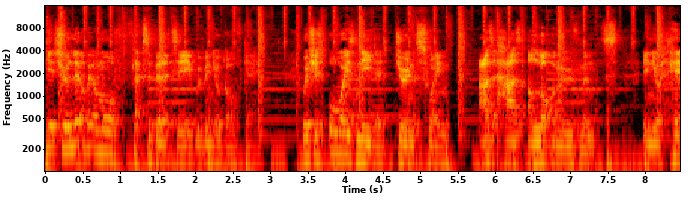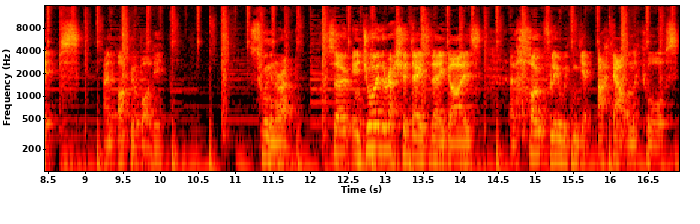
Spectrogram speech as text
Gets you a little bit of more flexibility within your golf game, which is always needed during the swing as it has a lot of movements in your hips and up your body, swinging around. So enjoy the rest of your day today, guys, and hopefully we can get back out on the course.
